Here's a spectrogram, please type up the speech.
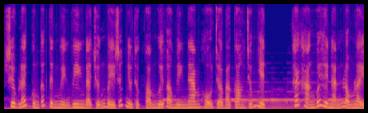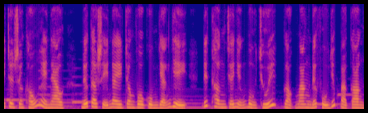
Siêu Black cùng các tình nguyện viên đã chuẩn bị rất nhiều thực phẩm gửi vào miền Nam hỗ trợ bà con chống dịch. Khác hẳn với hình ảnh lộng lẫy trên sân khấu ngày nào, nữ ca sĩ này trông vô cùng giản dị, đích thân chở những buồn chuối, gọt măng để phụ giúp bà con.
